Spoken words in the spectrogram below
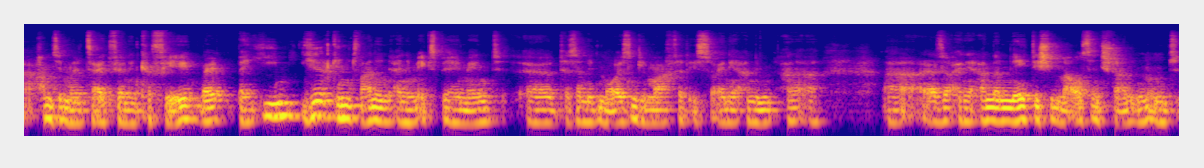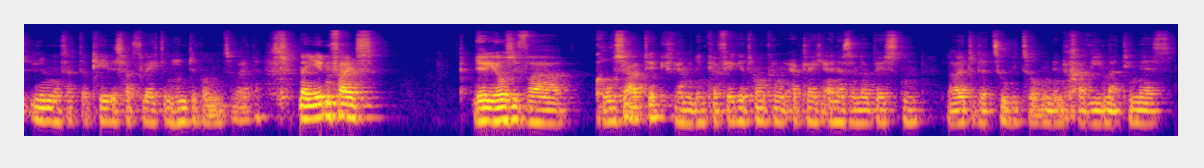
haben Sie mal Zeit für einen Kaffee, weil bei ihm irgendwann in einem Experiment, äh, das er mit Mäusen gemacht hat, ist so eine, äh, also eine anamnetische Maus entstanden und wir haben gesagt, okay, das hat vielleicht einen Hintergrund und so weiter. Na jedenfalls, der Josef war großartig, wir haben den Kaffee getrunken, er hat gleich einer seiner besten Leute dazugezogen, den Javi Martinez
